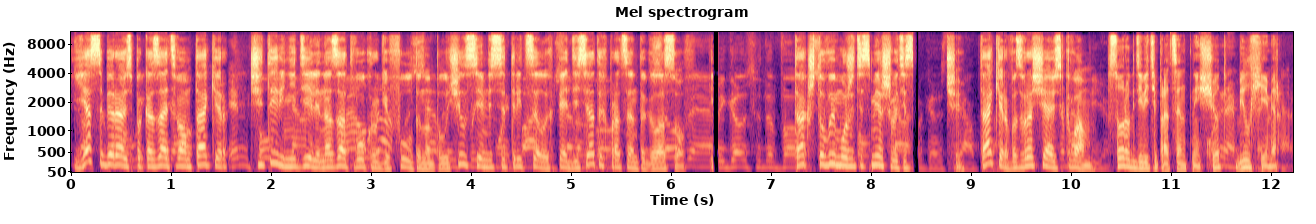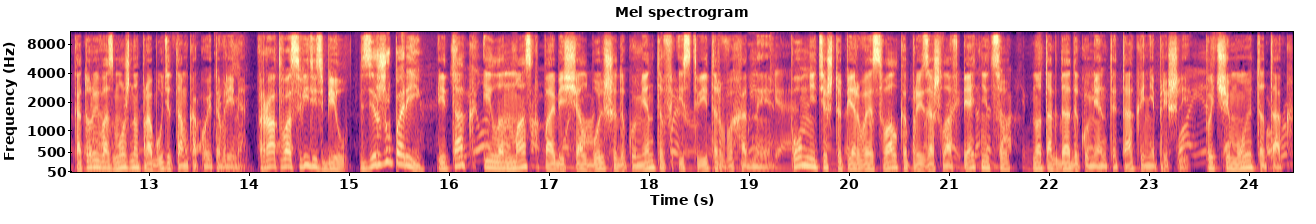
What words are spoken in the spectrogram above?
Я собираюсь показать вам, Такер, четыре недели назад в округе Фултон он получил 73,5% голосов. Так что вы можете смешивать и. Такер, возвращаюсь к вам. 49% счет Билл Хемер, который, возможно, пробудет там какое-то время. Рад вас видеть, Билл. Держу пари. Итак, Илон Маск пообещал больше документов из Твиттер в выходные. Помните, что первая свалка произошла в пятницу, но тогда документы так и не пришли. Почему это так?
